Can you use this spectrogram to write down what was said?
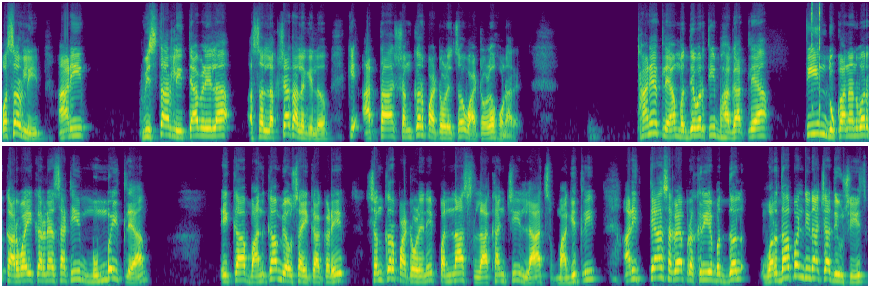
पसरली आणि विस्तारली त्यावेळेला असं लक्षात आलं गेलं की आता शंकर पाटोळेचं वाटोळं होणार आहे. ठाण्यातल्या मध्यवर्ती भागातल्या तीन दुकानांवर कारवाई करण्यासाठी मुंबईतल्या एका बांधकाम व्यावसायिकाकडे शंकर पाटोळेने पन्नास लाखांची लाच मागितली आणि त्या सगळ्या प्रक्रियेबद्दल वर्धापन दिनाच्या दिवशीच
